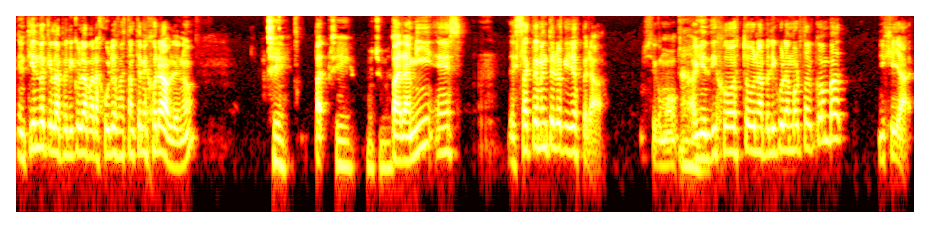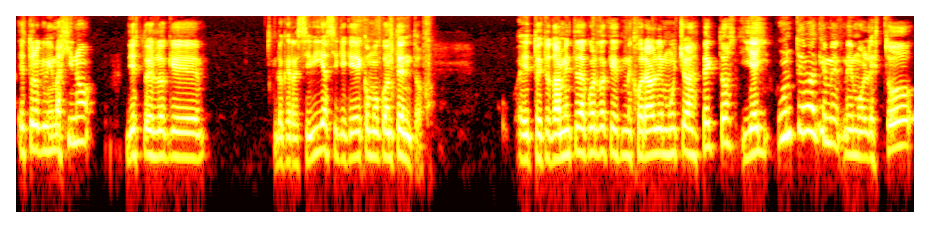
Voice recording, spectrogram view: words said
Entiendo que la película para Julio es bastante mejorable, ¿no? Sí, Pa- sí, mucho más. Para mí es exactamente lo que yo esperaba. Así como Ah. alguien dijo esto es una película de Mortal Kombat, dije ya, esto es lo que me imagino y esto es lo que lo que recibí, así que quedé como contento. Estoy totalmente de acuerdo que es mejorable en muchos aspectos y hay un tema que me, me molestó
